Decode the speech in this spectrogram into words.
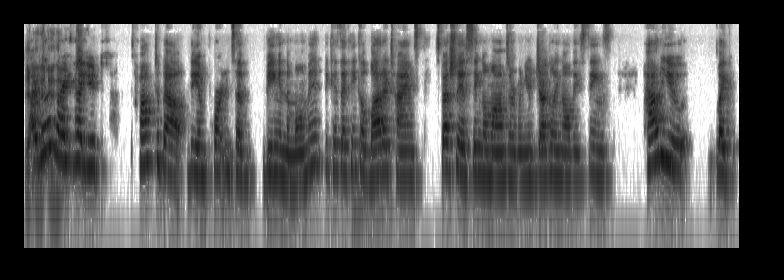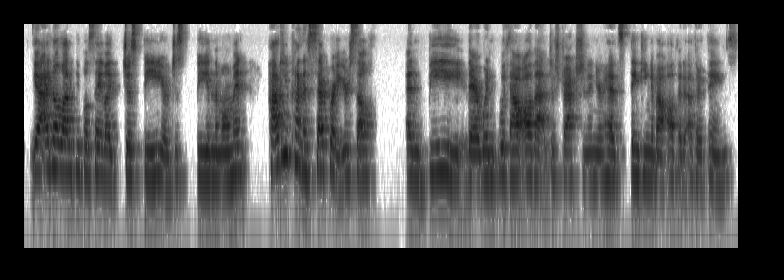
yeah. I really like how you talked about the importance of being in the moment because I think a lot of times, especially as single moms or when you're juggling all these things, how do you like? Yeah, I know a lot of people say like just be or just be in the moment. How do you kind of separate yourself and be there when without all that distraction in your heads thinking about all the other things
